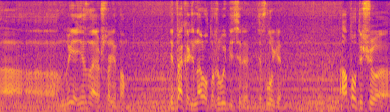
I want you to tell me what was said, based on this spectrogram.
а, ну я не знаю, что они там. И так они народ уже выбесили, эти слуги. А тут еще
